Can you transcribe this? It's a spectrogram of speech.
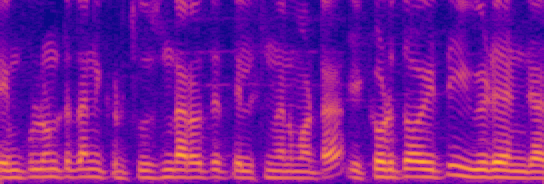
టెంపుల్ ఉంటుందని ఇక్కడ చూసిన తర్వాత తెలిసిందనమాట ఇక్కడితో అయితే ఈ వీడియో ఎండ్ చేస్తాను.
